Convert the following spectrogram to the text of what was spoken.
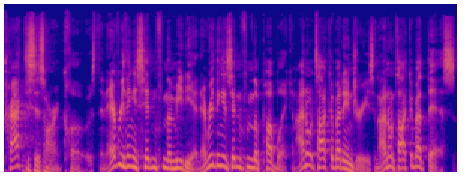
practices aren't closed and everything is hidden from the media and everything is hidden from the public and I don't talk about injuries and I don't talk about this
